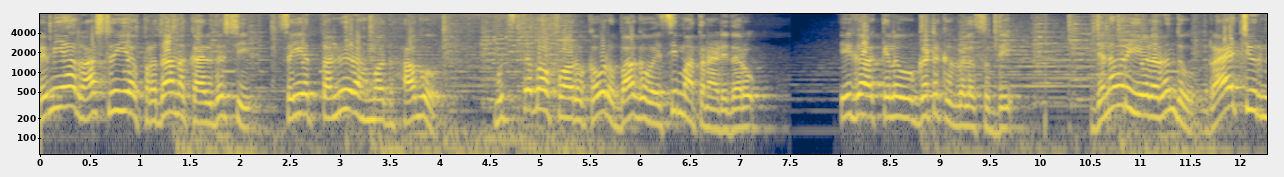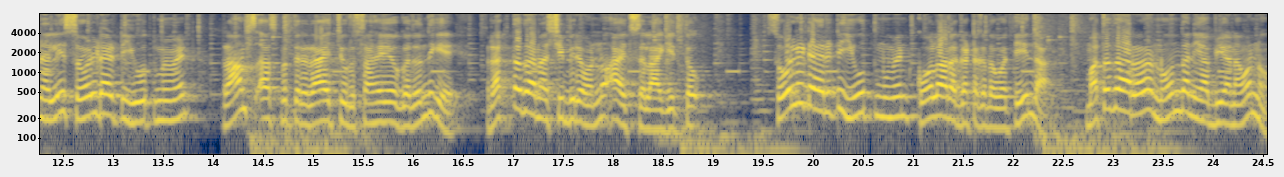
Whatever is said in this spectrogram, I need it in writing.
ಫೆಮಿಯ ರಾಷ್ಟ್ರೀಯ ಪ್ರಧಾನ ಕಾರ್ಯದರ್ಶಿ ಸೈಯದ್ ತನ್ವೀರ್ ಅಹಮದ್ ಹಾಗೂ ಮುಜ್ತಬಾ ಫಾರೂಕ್ ಅವರು ಭಾಗವಹಿಸಿ ಮಾತನಾಡಿದರು. ಈಗ ಕೆಲವು ಘಟಕಗಳ ಸುದ್ದಿ. ಜನವರಿ ಏಳರಂದು ರಾಯಚೂರಿನಲ್ಲಿ ಸೋಲ್ಡಾಟ್ ಯೂತ್ ಮೂವ್ಮೆಂಟ್, ರಾಮ್ಸ್ ಆಸ್ಪತ್ರೆ ರಾಯಚೂರು ಸಹಯೋಗದೊಂದಿಗೆ ರಕ್ತದಾನ ಶಿಬಿರವನ್ನು ಆಯೋಜಿಸಲಾಗಿತ್ತು. ಸೋಲಿಡಾರಿಟಿ ಯೂತ್ ಮೂವ್ಮೆಂಟ್ ಕೋಲಾರ ಘಟಕದ ವತಿಯಿಂದ ಮತದಾರರ ನೋಂದಣಿ ಅಭಿಯಾನವನ್ನು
